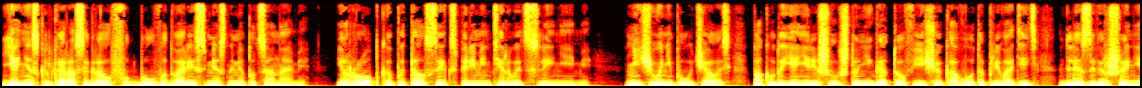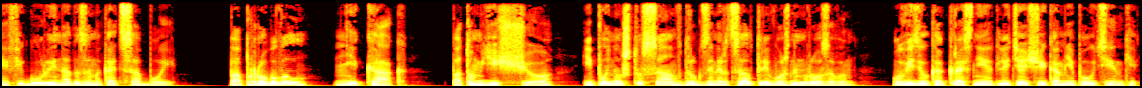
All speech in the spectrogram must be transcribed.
Я несколько раз играл в футбол во дворе с местными пацанами и робко пытался экспериментировать с линиями. Ничего не получалось, покуда я не решил, что не готов еще кого-то приводить для завершения фигуры и надо замыкать собой. Попробовал? Никак. Потом еще. И понял, что сам вдруг замерцал тревожным розовым. Увидел, как краснеют летящие ко мне паутинки.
